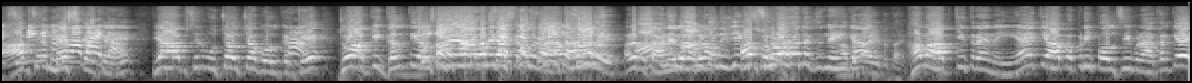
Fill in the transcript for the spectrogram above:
चुके हैं, आप सिर्फ़ तो मैस करके या आप सिर्फ़ ऊँचा ऊँचा बोल करके हाँ। जो आपकी गलती है है। अरे बताने दो तो रहा लीजिए आप? तक नहीं हाँ, क्या। हम आपकी तरह नहीं है कि आप अपनी पॉलिसी बना करके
